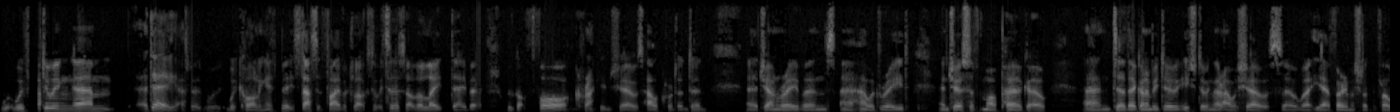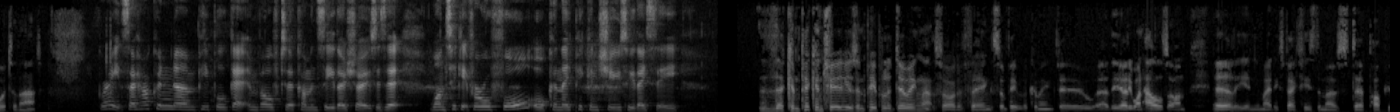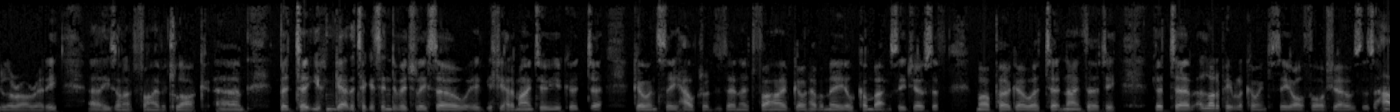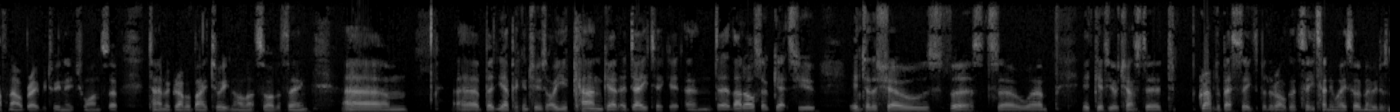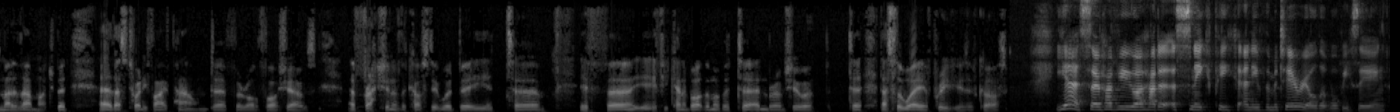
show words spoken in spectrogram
we're doing um, a day, suppose we're- calling it, but it starts at five o'clock, so it's a sort of a late day. But we've got four cracking shows: Hal Cruttenden, uh, Jan Ravens, uh, Howard Read, and Joseph Morpurgo, and uh, they're going to be doing each doing their hour shows. So uh, yeah, very much looking forward to that. Great. So, how can um, people get involved to come and see those shows? Is it one ticket for all four, or can they pick and choose who they see? They can pick and choose, and people are doing that sort of thing. Some people are coming to uh, the early one. Hal's on early, and you might expect he's the most uh, popular already. Uh, he's on at five o'clock. Um, but uh, you can get the tickets individually, so if, if you had a mind to, you could uh, go and see Hal Cruttenden at five, go and have a meal, come back and see Joseph Morpurgo at uh, nine thirty. But uh, a lot of people are coming to see all four shows. There's a half an hour break between each one, so time to grab a bite to eat and all that sort of thing. Um, uh, but yeah, pick and choose. Or you can get a day ticket, and uh, that also gets you into the shows first. So um, it gives you a chance to, to, grab the best seats, but they're all good seats anyway, so it maybe doesn't matter that much. But uh, that's £25 uh, for all four shows. A fraction of the cost it would be at, uh, if uh, if you kind of bought them up at Edinburgh, I'm sure. But, that's the way of previews, of course. Yeah, so have you had a sneak peek at any of the material that we'll be seeing?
